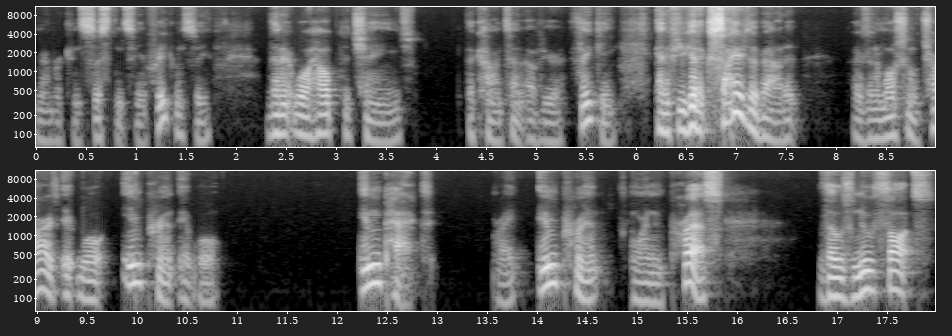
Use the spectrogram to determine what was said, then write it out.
remember consistency and frequency, then it will help to change the content of your thinking. And if you get excited about it, as an emotional charge, it will imprint, it will impact, right? Imprint or impress those new thoughts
